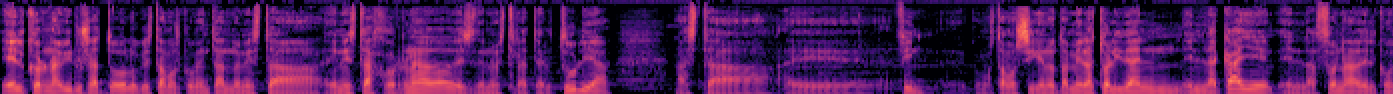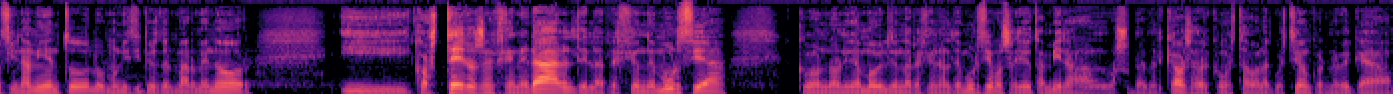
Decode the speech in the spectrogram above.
el coronavirus a todo lo que estamos comentando en esta, en esta jornada, desde nuestra tertulia hasta, en fin, como estamos siguiendo también la actualidad en la calle, en la zona del confinamiento, los municipios del Mar Menor y costeros en general de la región de Murcia, con la Unidad Móvil de Onda Regional de Murcia. Hemos salido también a los supermercados a ver cómo estaba la cuestión con Rebeca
